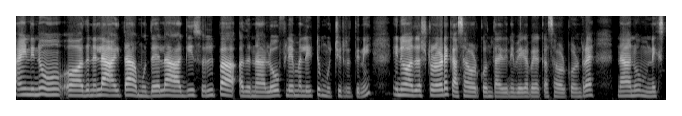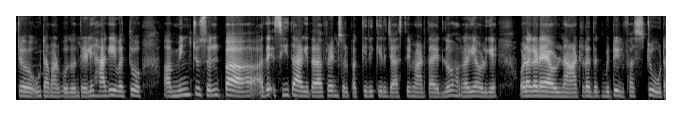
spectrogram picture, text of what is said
ಆ್ಯಂಡ್ ಇನ್ನು ಅದನ್ನೆಲ್ಲ ಆಯಿತಾ, ಮುದ್ದೆ ಎಲ್ಲ ಆಗಿ ಸ್ವಲ್ಪ ಅದನ್ನು ಲೋ ಫ್ಲೇಮಲ್ಲಿ ಇಟ್ಟು ಮುಚ್ಚಿಟ್ಟಿರ್ತೀನಿ. ಇನ್ನು ಅದಷ್ಟೊಳಗಡೆ ಕಸ ಹೊಡ್ಕೊತಾ ಇದ್ದೀನಿ, ಬೇಗ ಬೇಗ ಕಸ ಹೊಡ್ಕೊಂಡ್ರೆ ನಾನು ನೆಕ್ಸ್ಟ್ ಊಟ ಮಾಡ್ಬೋದು ಅಂತೇಳಿ ಹಾಗೆ ಇವತ್ತು ಮಿಂಚು ಸ್ವಲ್ಪ, ಅದೇ ಶೀತ ಆಗಿತ್ತಲ್ಲ ಫ್ರೆಂಡ್ಸ್ ಸ್ವಲ್ಪ ಕಿರಿಕಿರಿ ಜಾಸ್ತಿ ಮಾಡ್ತಾ ಇದ್ಲು. ಹಾಗಾಗಿ ಅವಳಿಗೆ ಒಳಗಡೆ ಅವಳನ್ನ ಆಟಾಡೋದಕ್ಕೆ ಬಿಟ್ಟು ಇಲ್ಲಿ ಫಸ್ಟ್ ಊಟ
